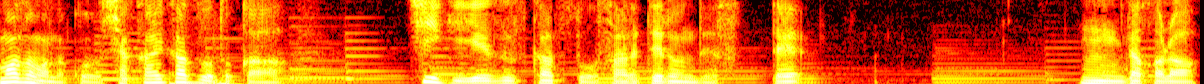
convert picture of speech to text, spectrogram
まざまなこう社会活動とか地域芸術活動をされてるんですって。うんだから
